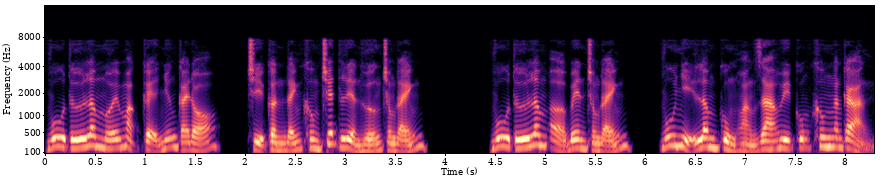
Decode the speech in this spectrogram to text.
Vu Tứ Lâm mới mặc kệ những cái đó, chỉ cần đánh không chết liền hướng trong đánh. Vu Tứ Lâm ở bên trong đánh, Vu Nhị Lâm cùng Hoàng Gia Huy cũng không ngăn cản.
